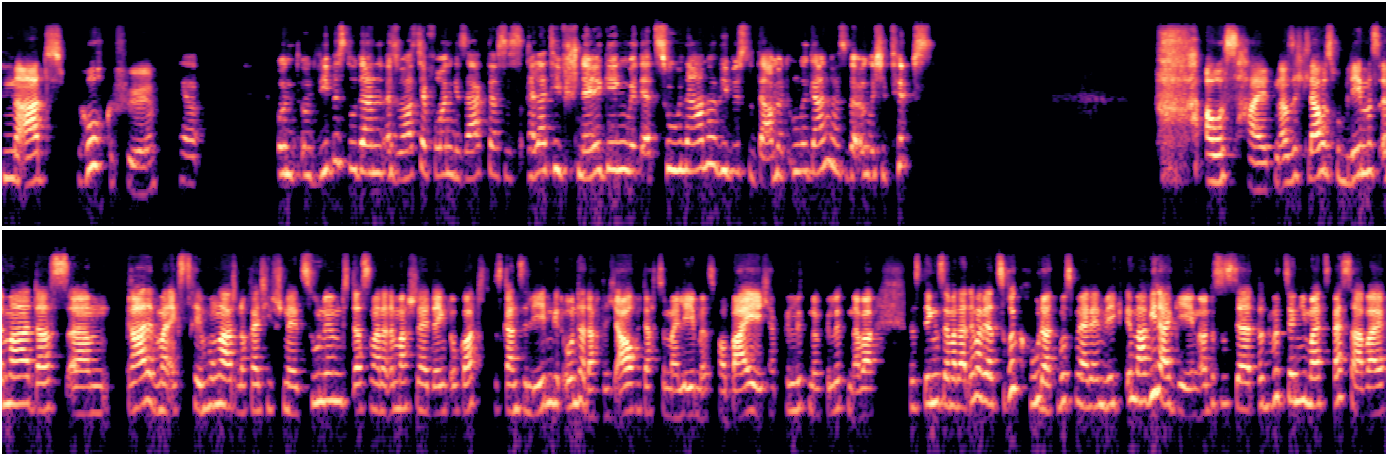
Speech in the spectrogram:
eine Art Hochgefühl. Ja, und, und wie bist du dann, also du hast ja vorhin gesagt, dass es relativ schnell ging mit der Zunahme. Wie bist du damit umgegangen? Hast du da irgendwelche Tipps? Aushalten. Also ich glaube, das Problem ist immer, dass ähm, gerade wenn man extrem Hunger hat und auch relativ schnell zunimmt, dass man dann immer schnell denkt, oh Gott, das ganze Leben geht unter, dachte ich auch. Ich dachte, mein Leben ist vorbei, ich habe gelitten und gelitten. Aber das Ding ist, wenn man dann immer wieder zurückrudert, muss man ja den Weg immer wieder gehen. Und das ist ja, dann wird es ja niemals besser, weil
